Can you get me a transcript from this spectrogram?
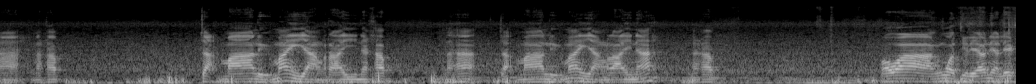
อ่า นะครับ จะมาหรือไม่อย่างไรนะครับ นะฮะ จะมาหรือไม่อย่างไรนะ นะครับ เพราะว่างวดที่แล้วเนี่ยเลข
